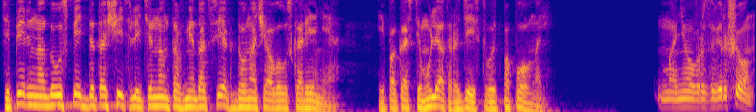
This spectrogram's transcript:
Теперь надо успеть дотащить лейтенанта в медотсек до начала ускорения. И пока стимуляторы действуют по полной. «Маневр завершен»,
